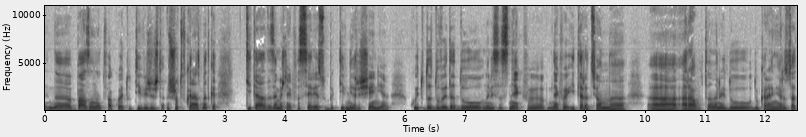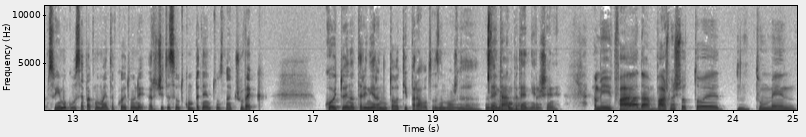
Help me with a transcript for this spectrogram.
на база на това, което ти виждаш. Защото в крайна сметка ти трябва да вземеш някаква серия субективни решения, които да доведат до, нали, с някаква, някаква итерационна а, работа нали, до, до крайния резултат. Мисля, има го все пак момента, в който нали, разчита се от компетентност на човек, който е натрениран на този тип работа, за да може да вземе е, да, компетентни да. решения. Ами това да, важно е, защото то е домен,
